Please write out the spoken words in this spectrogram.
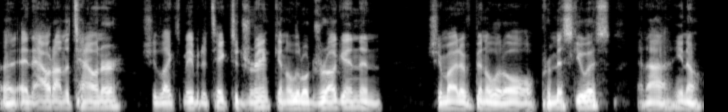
an out on the towner. She likes maybe to take to drink and a little drugging, and she might have been a little promiscuous. And I, you know,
